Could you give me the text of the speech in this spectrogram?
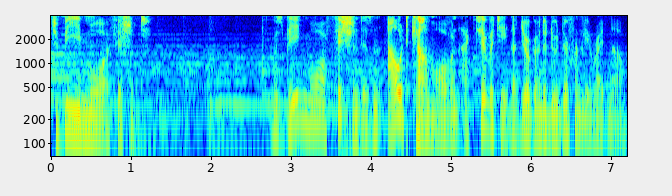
to be more efficient? Because being more efficient is an outcome of an activity that you're going to do differently right now.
